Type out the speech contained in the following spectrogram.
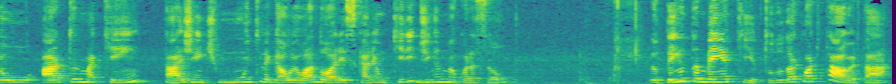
o Arthur McCain, tá, gente? Muito legal, eu adoro. Esse cara é um queridinho no meu coração. Eu tenho também aqui, tudo da Clock Tower, tá?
